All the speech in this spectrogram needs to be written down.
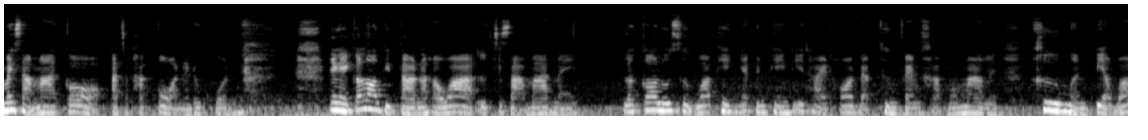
ไม่สามารถก็อาจจะพักก่อนนะทุกคน ยังไงก็ลองติดตามนะคะว่าจะสามารถไหม แล้วก็รู้สึกว่าเพลงเนี้ยเป็นเพลงที่ถ่ายทอดแบบถึงแฟนคลับมากๆเลย คือเหมือนเปรียบว่า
